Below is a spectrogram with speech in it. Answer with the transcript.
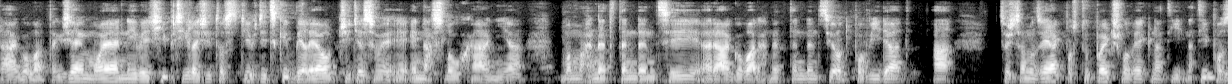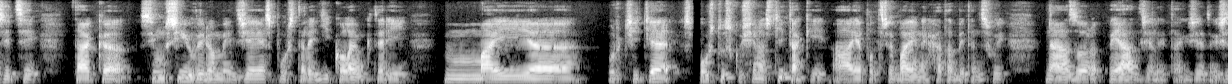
reagovat. Takže moje největší příležitosti vždycky byly a určitě jsou i, i naslouchání a mám hned tendenci reagovat, hned tendenci odpovídat a což samozřejmě, jak postupuje člověk na té na pozici, tak eh, si musí uvědomit, že je spousta lidí kolem, který mají eh, určitě spoustu zkušeností taky a je potřeba je nechat, aby ten svůj názor vyjádřili. Takže, takže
